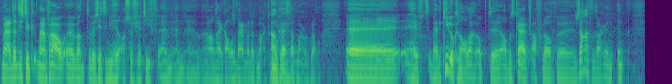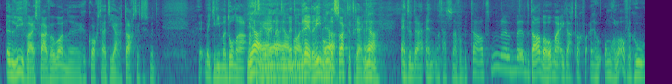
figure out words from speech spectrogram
maar ja, dat is natuurlijk mijn vrouw, want we zitten nu heel associatief en, en alles bij, maar dat maakt ook niet dat mag ook wel. Heeft bij de kiloknaller op de Albert Kuip afgelopen zaterdag een, een, een Levi's 501 eh, gekocht uit de jaren 80. Dus met die weet je, die madonna Ja, ja, ja, met, een- met een brede riem om dat strak te trekken. En, toen daar, en wat had ze nou voor betaald? Hm, eh, be- Betaalbaar hoor, maar ik dacht toch eh, hoe ongelooflijk hoe...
